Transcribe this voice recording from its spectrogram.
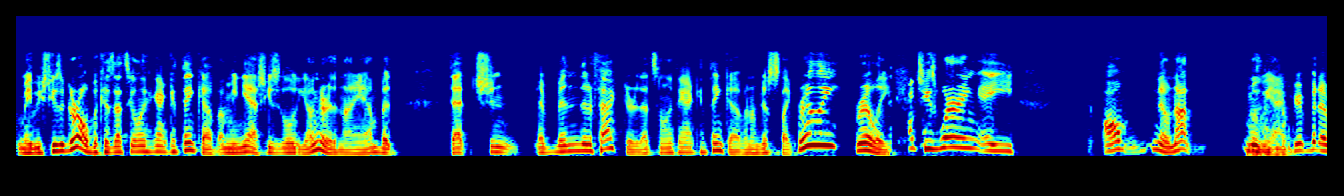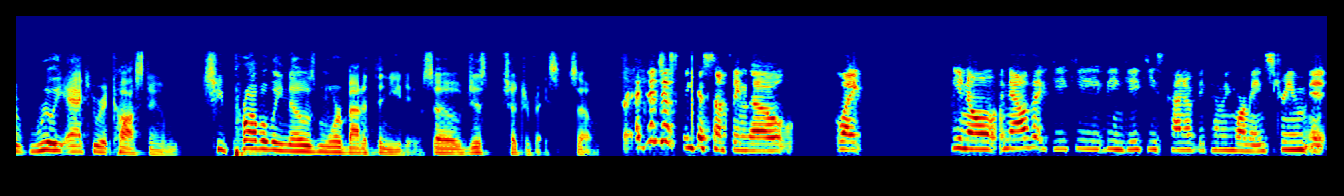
maybe she's a girl because that's the only thing I can think of. I mean yeah she's a little younger than I am but that shouldn't have been the factor. That's the only thing I can think of. And I'm just like, really, really? She's wearing a all you know, not movie accurate, but a really accurate costume. She probably knows more about it than you do. So just shut your face. So I did just think of something though, like you know, now that geeky being geeky is kind of becoming more mainstream, it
